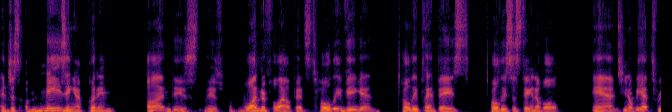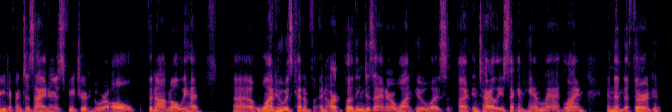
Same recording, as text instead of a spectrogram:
and just amazing at putting on these these wonderful outfits, totally vegan, totally plant-based, totally sustainable. And you know, we had three different designers featured who were all phenomenal. We had uh, one who was kind of an art clothing designer, one who was uh, entirely a secondhand line, and then the third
